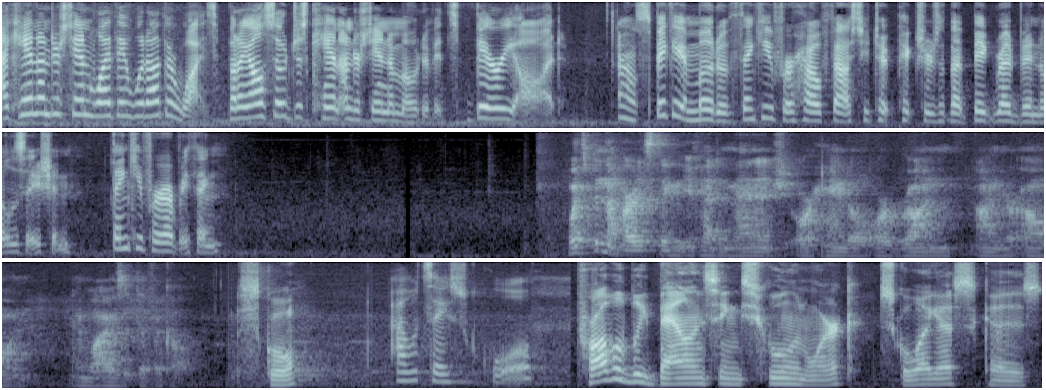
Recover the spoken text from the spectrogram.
I can't understand why they would otherwise, but I also just can't understand a motive. It's very odd. Oh, speaking of motive, thank you for how fast you took pictures of that big red vandalization. Thank you for everything. What's been the hardest thing that you've had to manage or handle or run on your own, and why was it difficult? School? I would say school. Probably balancing school and work. School, I guess, because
